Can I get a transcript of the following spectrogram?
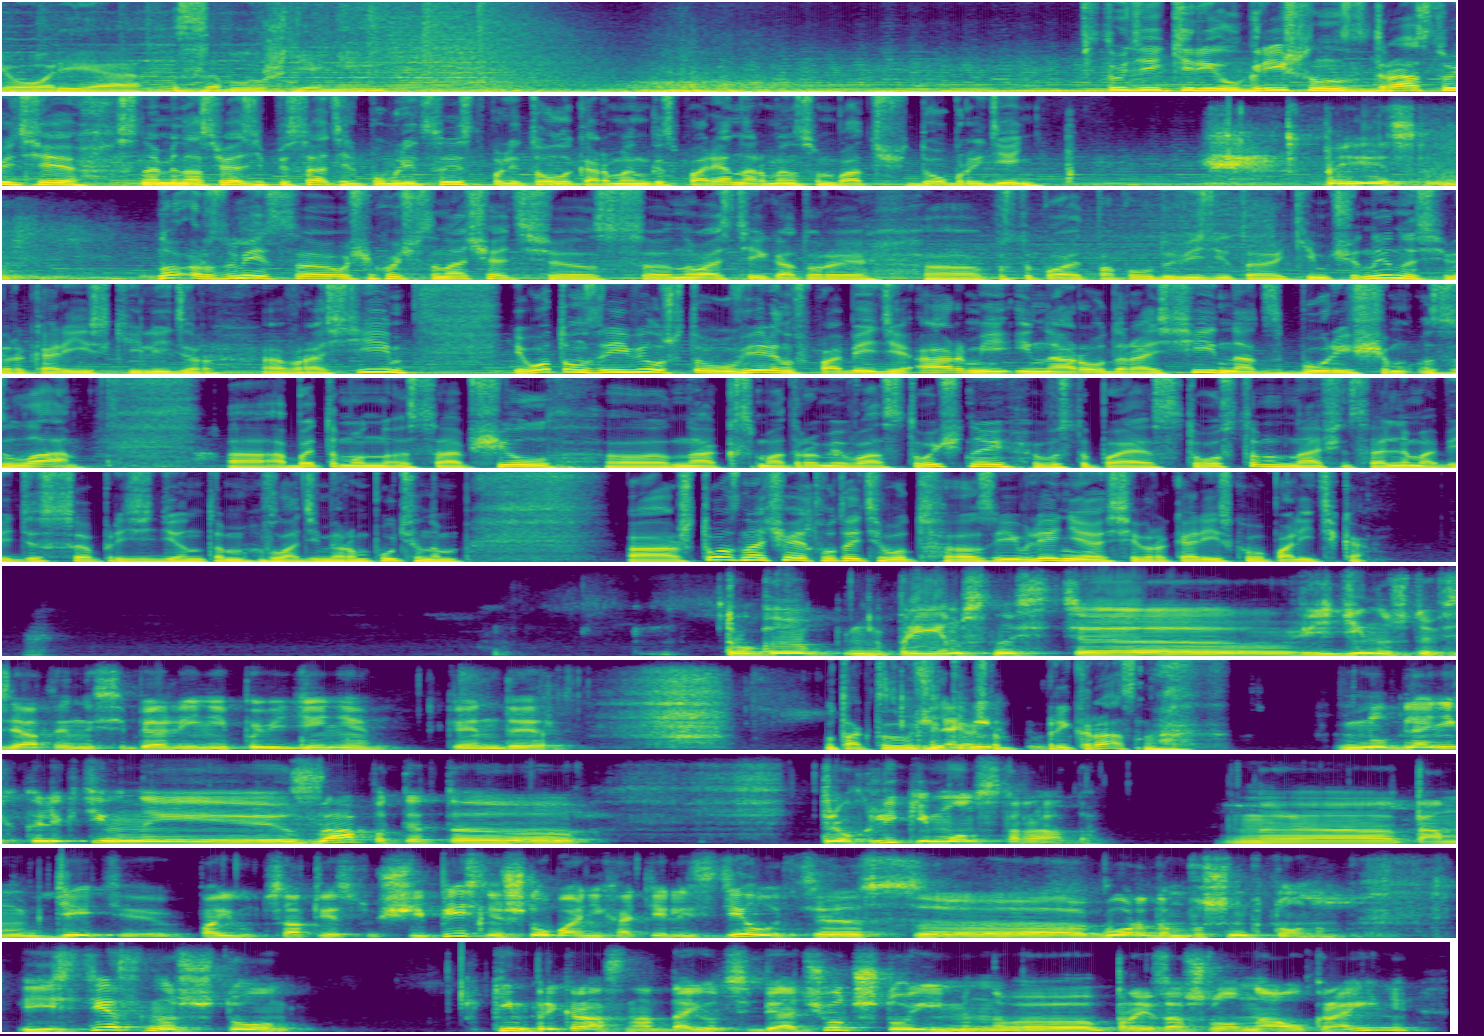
Теория заблуждений. В студии Кирилл Гришин. Здравствуйте. С нами на связи писатель, публицист, политолог Армен Гаспарян. Армен Сумбатович, добрый день. Приветствую. Ну, разумеется, очень хочется начать э, с новостей, которые э, поступают по поводу визита Ким Чен Ына, северокорейский лидер э, в России. И вот он заявил, что уверен в победе армии и народа России над сборищем зла. А, об этом он сообщил э, на космодроме «Восточный», выступая с тостом на официальном обеде с президентом Владимиром Путиным. А что означают вот эти вот э, заявления северокорейского политика? Только преемственность э, единожды взятой на себя линии поведения КНДР. Ну так-то звучит, для конечно, них, прекрасно. Ну, для них коллективный Запад – это трехликий монстр ада. Э, там дети поют соответствующие песни, что бы они хотели сделать э, с городом Вашингтоном. И естественно, что Ким прекрасно отдает себе отчет, что именно э, произошло на Украине,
